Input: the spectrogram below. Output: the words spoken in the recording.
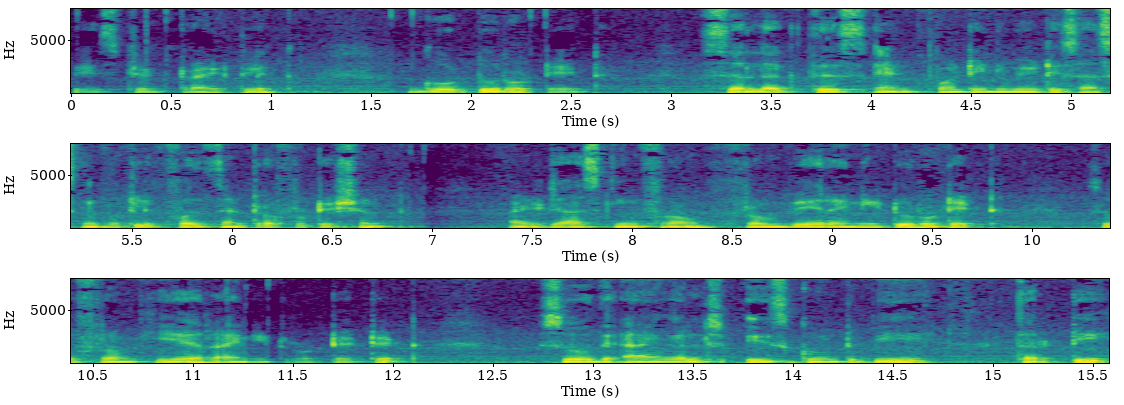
paste it right click go to rotate. Select this endpoint anyway it is asking for click for the center of rotation and it is asking from from where I need to rotate. So from here I need to rotate it so the angle is going to be 30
